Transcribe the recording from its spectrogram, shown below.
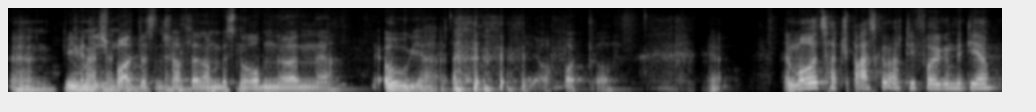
Ähm, wie man die Sportwissenschaftler noch ein bisschen rumnörden, ja. Oh ja. ich auch Bock drauf. Ja. Moritz, hat Spaß gemacht, die Folge mit dir?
